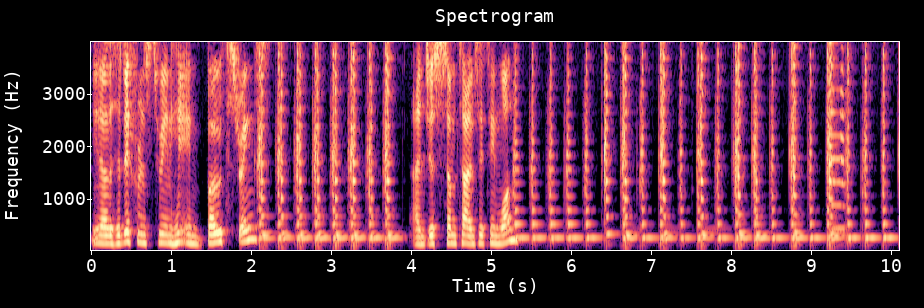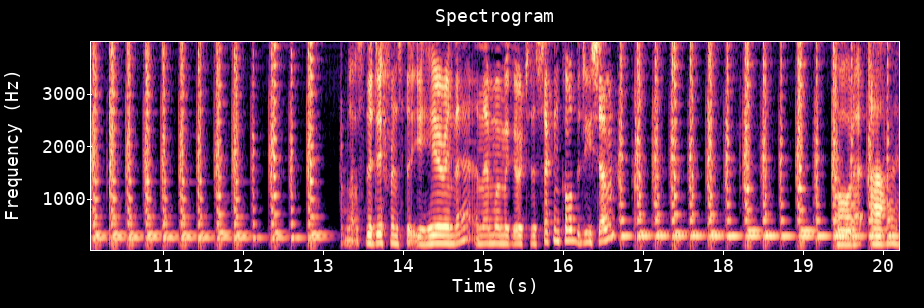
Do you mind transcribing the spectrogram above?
You know, there's a difference between hitting both strings and just sometimes hitting one. That's the difference that you hear in there. And then when we go to the second chord, the G7, quarter I.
